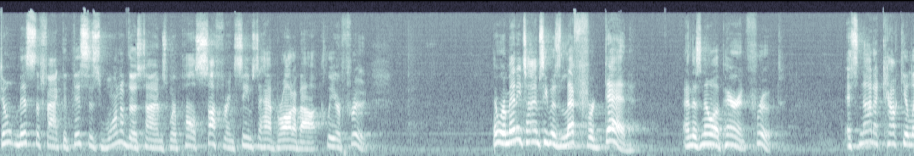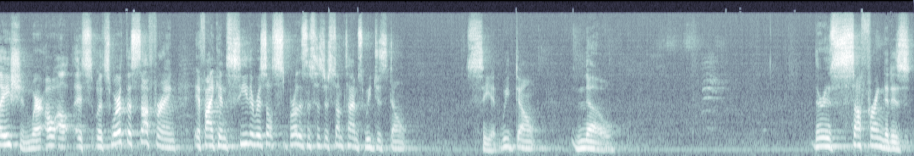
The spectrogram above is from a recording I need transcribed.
Don't miss the fact that this is one of those times where Paul's suffering seems to have brought about clear fruit. There were many times he was left for dead, and there's no apparent fruit. It's not a calculation where, oh, it's, it's worth the suffering if I can see the results. Brothers and sisters, sometimes we just don't see it. We don't know. There is suffering that is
